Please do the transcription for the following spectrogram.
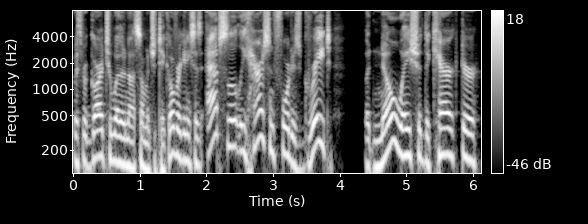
with regard to whether or not someone should take over again, he says, absolutely, Harrison Ford is great, but no way should the character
